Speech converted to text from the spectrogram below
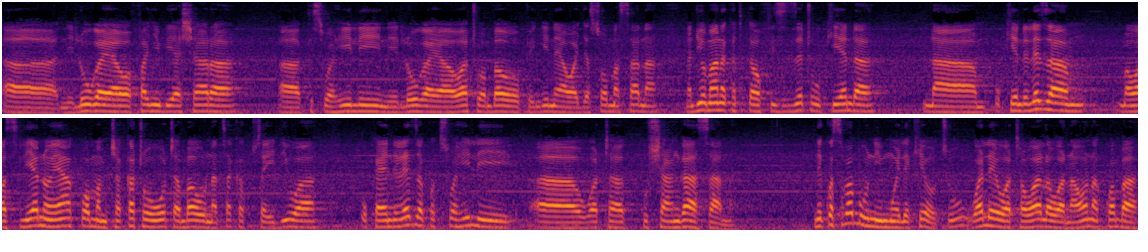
uh, ni lugha ya wafanyi biashara uh, Kiswahili ni lugha ya watu ambao pengine hawajasoma sana, na ndio maana katika ofisi zetu ukienda na ukiendeleza mawasiliano yako ama mchakato wowote ambao unataka kusaidiwa ukaendeleza kwa Kiswahili uh, watakushangaa sana. Ni kwa sababu ni mwelekeo tu. Wale watawala wanaona kwamba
